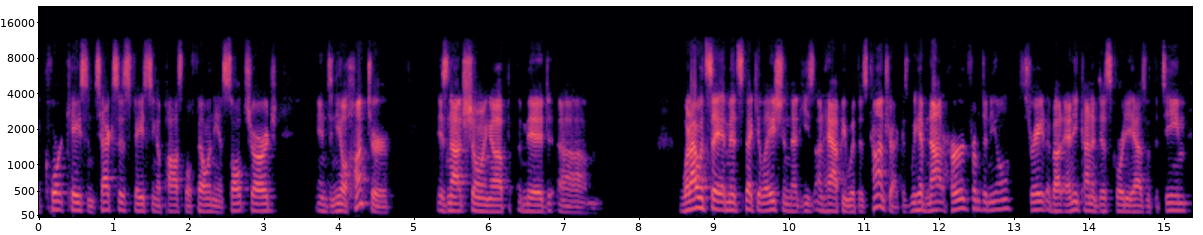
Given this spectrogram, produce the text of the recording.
a court case in Texas facing a possible felony assault charge. And Danielle Hunter is not showing up amid um, what I would say amid speculation that he's unhappy with his contract because we have not heard from Danielle straight about any kind of discord he has with the team.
